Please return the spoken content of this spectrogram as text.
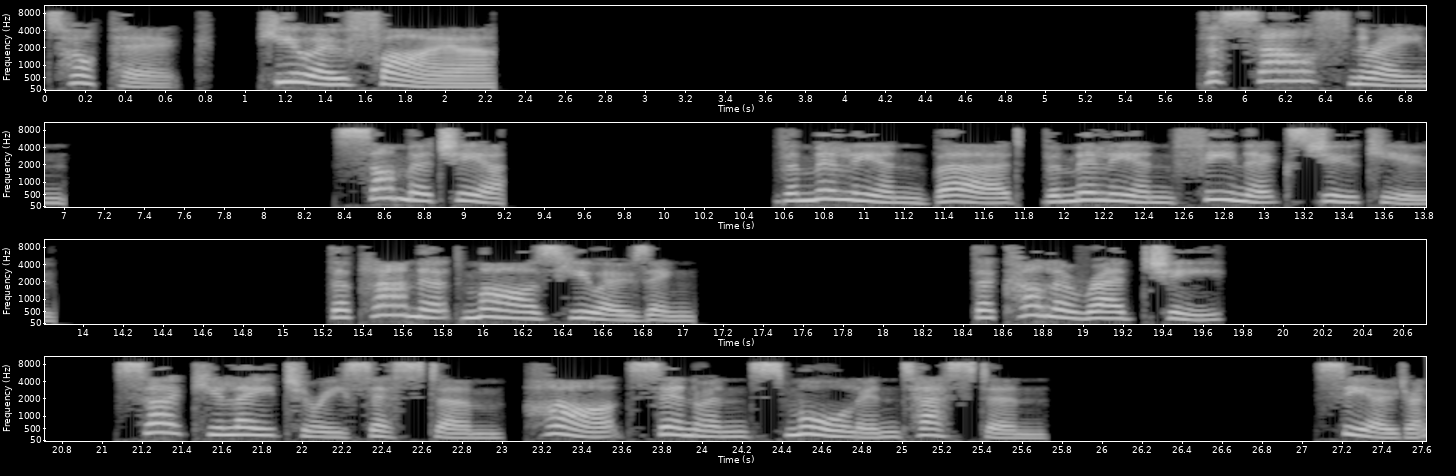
Topic. Huo Fire. The South Narain. Summer Chia Vermilion bird, vermilion phoenix Zhukyu The planet Mars Huozing The color red Qi. Circulatory system, heart sin and small intestine. Seodra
